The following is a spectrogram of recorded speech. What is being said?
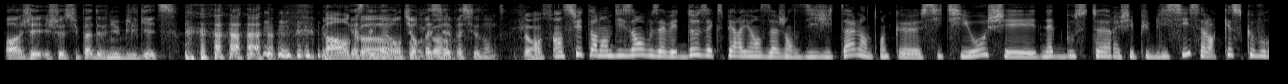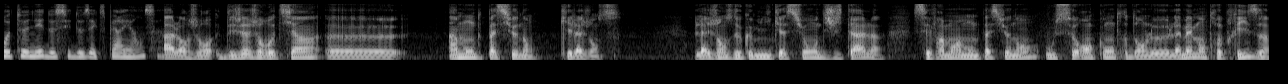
Oh, je ne suis pas devenu Bill Gates. Pas en C'était une aventure encore. passionnante. Florence? Ensuite, pendant 10 ans, vous avez deux expériences d'agence digitale en tant que CTO chez NetBooster et chez Publicis. Alors, qu'est-ce que vous retenez de ces deux expériences? Alors, je déjà, je retiens euh, un monde passionnant qui est l'agence. L'agence de communication digitale, c'est vraiment un monde passionnant où se rencontrent dans la même entreprise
